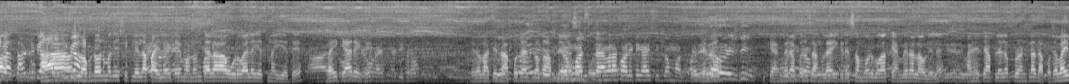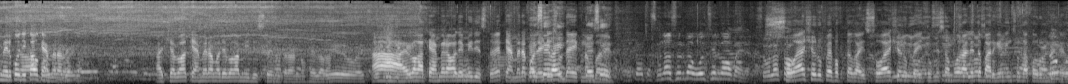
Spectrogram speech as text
हा लॉकडाऊन मध्ये शिकलेला पायलट आहे म्हणून त्याला उडवायला येत नाहीये ते. भाई क्या रेट आहे? हे बघा ते दाखवत आहेत बघा आपल्याला समोर. कॅमेरा क्वालिटी काय एकदम मस्त. हे बघा कॅमेरा पण चांगला आहे. इकडे समोर बघा कॅमेरा लावलेला आहे. आणि ते आपल्याला फ्रंटला दाखवतं भाई मेरे को दिखाओ कॅमेरा अच्छा बघा कॅमेरामध्ये बघा मी दिसतोय मित्रांनो. हे बघा. हा हे बघा. कॅमेरामध्ये मी दिसतोय. कॅमेरा क्वालिटी सुद्धा एक नंबर आहे. सोळाशे रुपये फक्त काही सोळाशे रुपये. तुम्ही समोर आले तर बार्गेनिंग सुद्धा करून भेटेल.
